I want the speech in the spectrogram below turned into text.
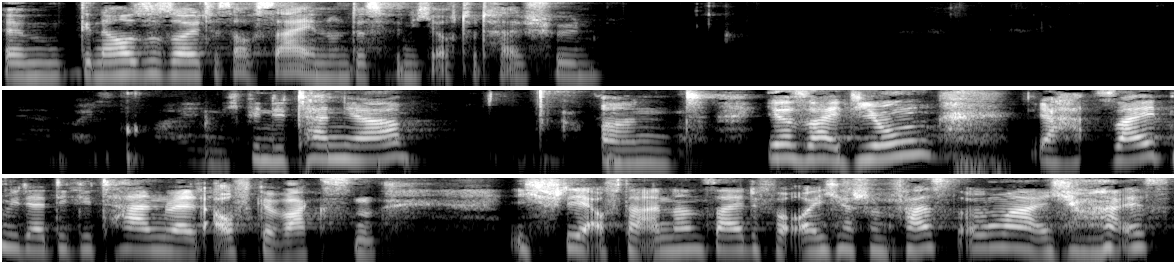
ähm, genauso sollte es auch sein und das finde ich auch total schön. Ich bin die Tanja und ihr seid jung, ihr seid mit der digitalen Welt aufgewachsen. Ich stehe auf der anderen Seite, für euch ja schon fast Oma, ich weiß.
